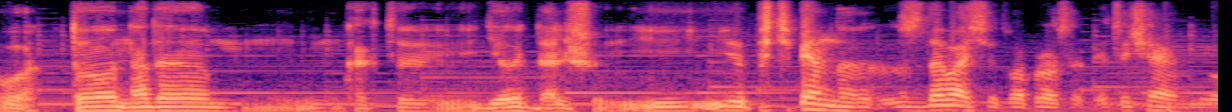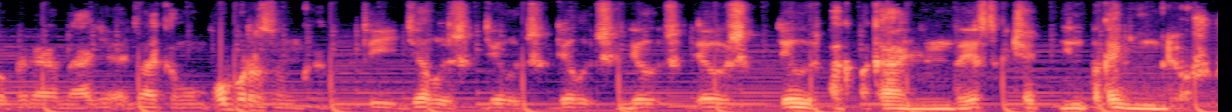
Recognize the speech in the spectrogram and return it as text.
вот, то надо как-то делать дальше. И, и постепенно задавать этот вопрос, отвечая на него примерно одинаковым образом, как ты делаешь, делаешь, делаешь, делаешь, делаешь, делаешь, пока, пока не надоест пока не умрешь.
